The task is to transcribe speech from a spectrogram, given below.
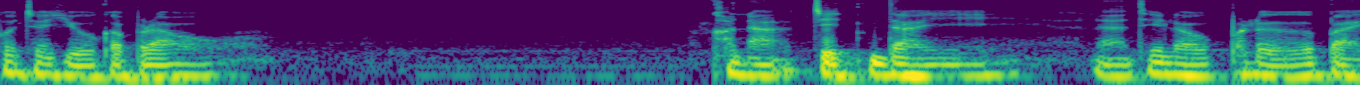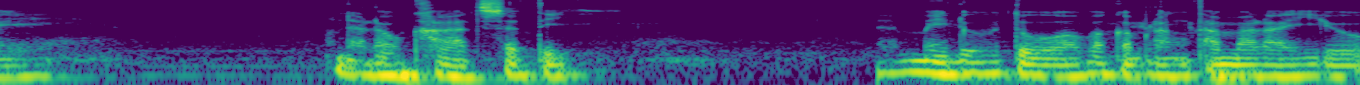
ก็จะอยู่กับเรา ขณะจิตใดนะที่เราเผลอไปนะเราขาดสติ ไม่รู้ตัวว่ากำลังทำอะไรอยู่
